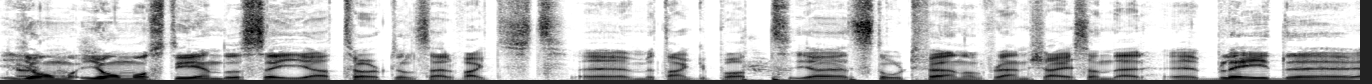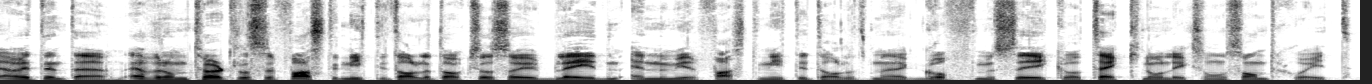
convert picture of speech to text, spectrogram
jag, jag måste ju ändå säga Turtles här faktiskt. eh, Med tanke på att jag är ett stort fan av franchisen där. Eh, Blade, eh, jag vet inte. Även om Turtles är fast i 90-talet också så är Blade ännu mer fast i 90-talet med goth-musik och techno liksom och sånt skit.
